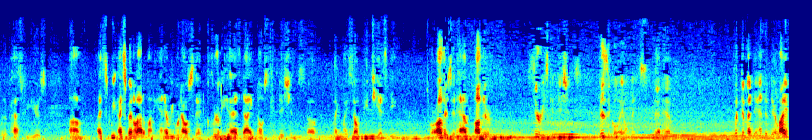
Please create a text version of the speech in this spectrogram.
over the past few years. Um, I, we, I spend a lot of money, and everyone else that clearly has diagnosed conditions, uh, like myself, PTSD, or others that have other serious conditions, physical ailments that have put them at the end of their life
